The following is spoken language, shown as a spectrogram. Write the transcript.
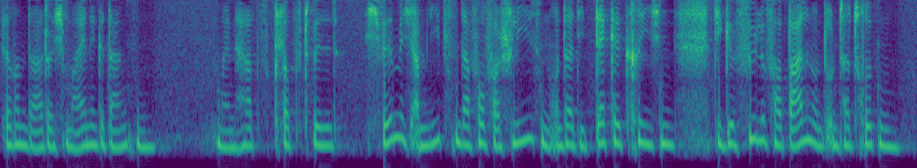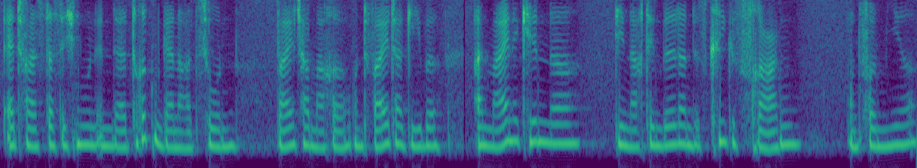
irren da durch meine Gedanken. Mein Herz klopft wild. Ich will mich am liebsten davor verschließen, unter die Decke kriechen, die Gefühle verbannen und unterdrücken. Etwas, das ich nun in der dritten Generation weitermache und weitergebe an meine Kinder, die nach den Bildern des Krieges fragen und von mir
